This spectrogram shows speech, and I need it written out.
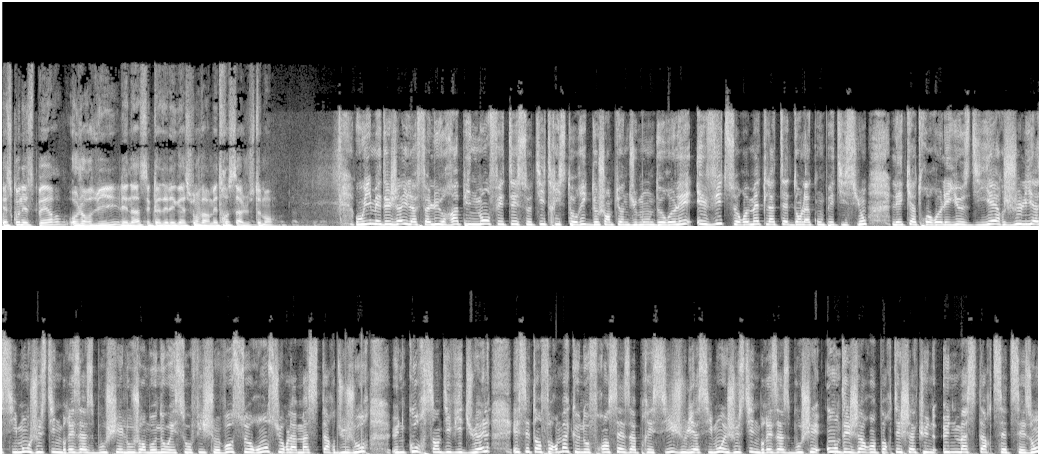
Est-ce qu'on espère aujourd'hui, Léna, c'est que la délégation va remettre ça justement? Oui, mais déjà, il a fallu rapidement fêter ce titre historique de championne du monde de relais et vite se remettre la tête dans la compétition. Les quatre relayeuses d'hier, Julia Simon, Justine Brezas-Boucher, Lou Jean Monod et Sophie Chevaux seront sur la Mastar du jour, une course individuelle. Et c'est un format que nos Françaises apprécient. Julia Simon et Justine Brezas-Boucher ont déjà remporté chacune une Mastart cette saison.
